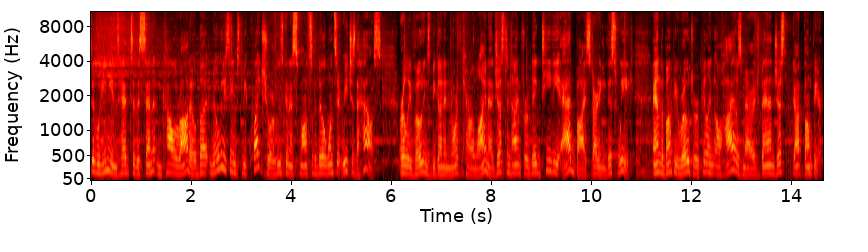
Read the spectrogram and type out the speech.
Civil unions head to the Senate in Colorado, but nobody seems to be quite sure who's going to sponsor the bill once it reaches the House. Early voting's begun in North Carolina just in time for a big TV ad buy starting this week. And the bumpy road to repealing Ohio's marriage ban just got bumpier.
